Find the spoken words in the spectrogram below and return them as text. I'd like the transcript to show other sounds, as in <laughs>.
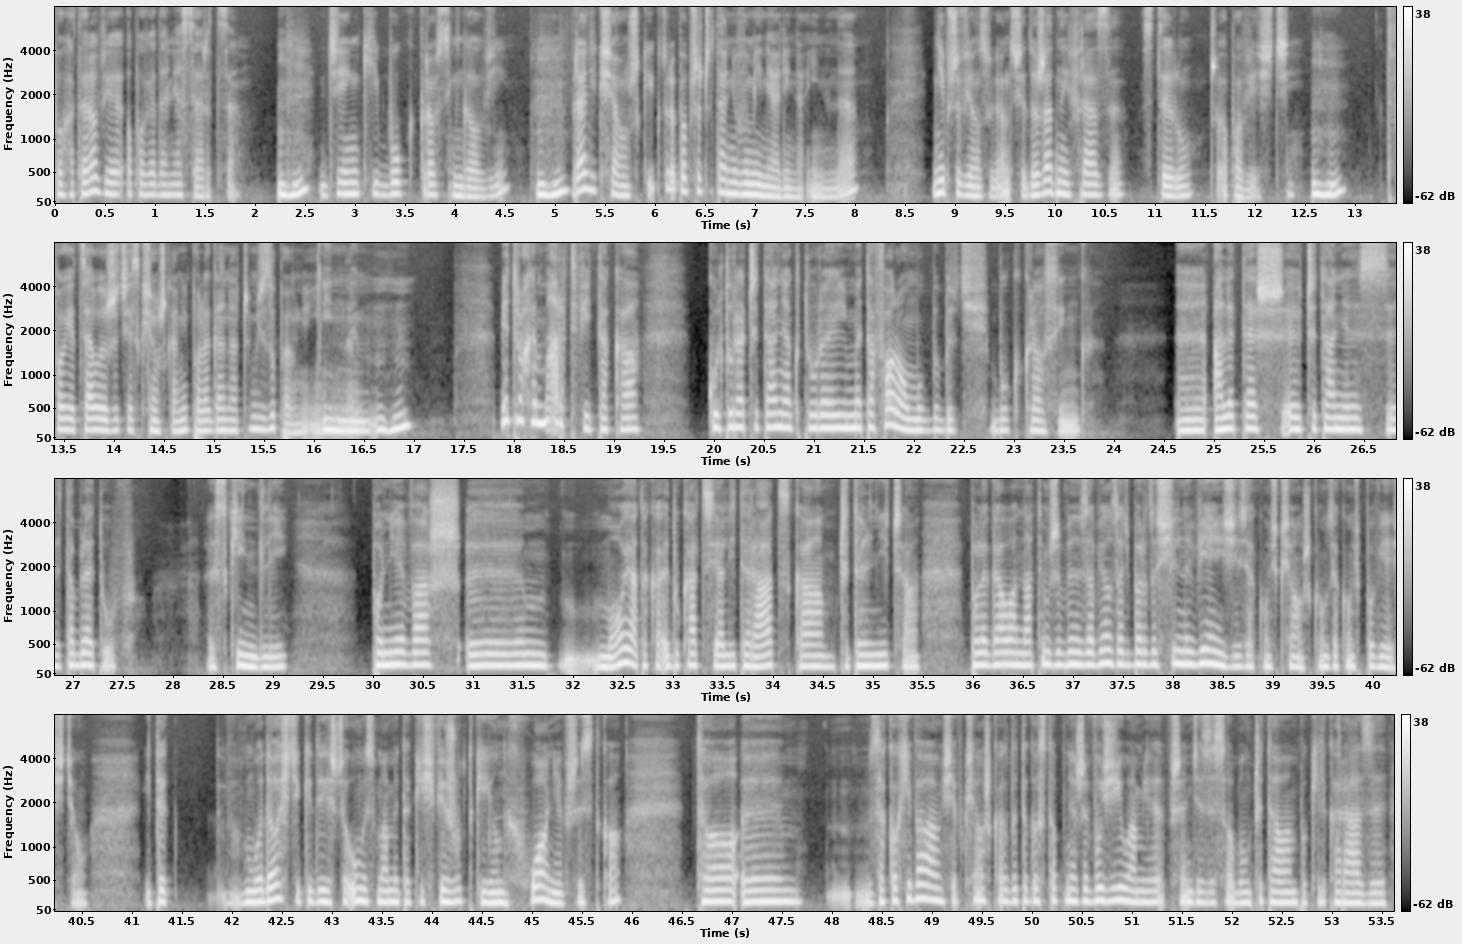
Bohaterowie opowiadania Serce mhm. dzięki book crossingowi mhm. brali książki, które po przeczytaniu wymieniali na inne, nie przywiązując się do żadnej frazy, stylu czy opowieści. Mhm. Twoje całe życie z książkami polega na czymś zupełnie innym. innym. Mhm. Mnie trochę martwi taka kultura czytania, której metaforą mógłby być book crossing, y, ale też y, czytanie z tabletów, z Kindli ponieważ moja taka edukacja literacka, czytelnicza polegała na tym, żeby zawiązać bardzo silne więzi z jakąś książką, z jakąś powieścią. I te, w młodości, kiedy jeszcze umysł mamy taki świeżutki i on chłonie wszystko, to zakochiwałam się w książkach do tego stopnia, że woziłam je wszędzie ze sobą, czytałam po kilka razy,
